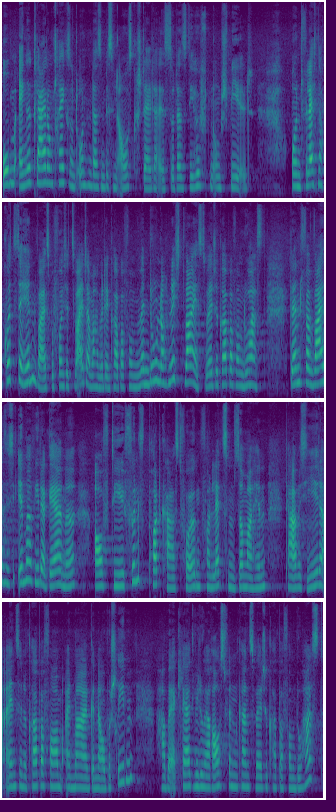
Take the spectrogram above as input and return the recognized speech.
oben enge Kleidung trägst und unten das ein bisschen ausgestellter ist, sodass es die Hüften umspielt. Und vielleicht noch kurz der Hinweis, bevor ich jetzt weitermache mit den Körperformen. Wenn du noch nicht weißt, welche Körperform du hast, dann verweise ich immer wieder gerne auf die fünf Podcast-Folgen von letztem Sommer hin. Da habe ich jede einzelne Körperform einmal genau beschrieben, habe erklärt, wie du herausfinden kannst, welche Körperform du hast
